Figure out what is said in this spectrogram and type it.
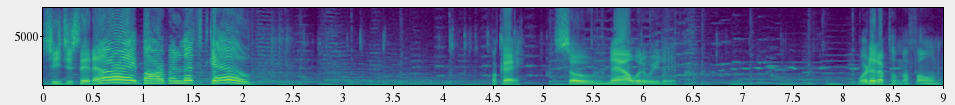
She just said, Alright, Barbara, let's go. Okay, so now what do we do? Where did I put my phone?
